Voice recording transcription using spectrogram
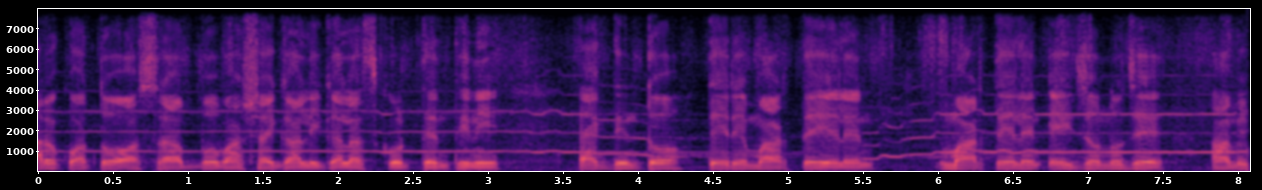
আরও কত অশ্রাব্য ভাষায় গালিগালাজ করতেন তিনি। একদিন তো তেরে মারতে এলেন। মারতে এলেন এই জন্য যে আমি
